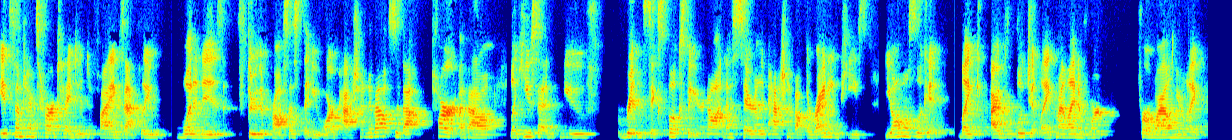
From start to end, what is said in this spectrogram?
it's sometimes hard to identify exactly what it is through the process that you are passionate about. So that part about, like you said, you've written six books, but you're not necessarily passionate about the writing piece. You almost look at like I've looked at like my line of work for a while, and you're like,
